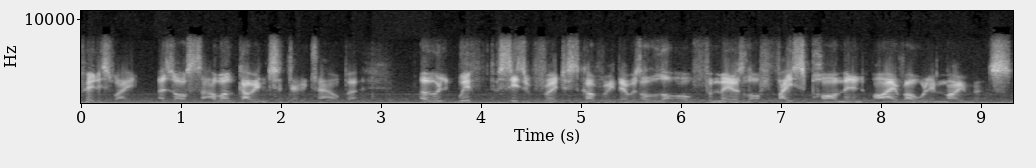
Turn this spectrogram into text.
put it this way, as I say, I won't go into detail, but uh, with season three of Discovery, there was a lot of, for me, there was a lot of face palming and eye rolling moments.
